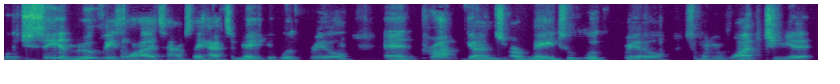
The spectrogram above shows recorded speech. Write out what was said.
what you see in movies, a lot of times they have to make it look real, and prop guns are made to look real. So when you're watching it,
